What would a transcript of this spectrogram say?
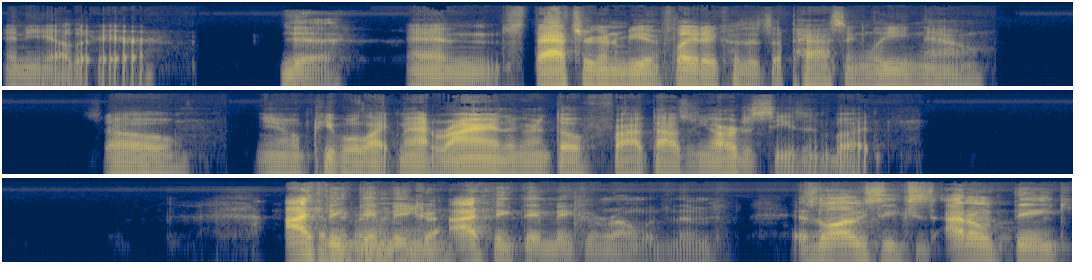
any other era. Yeah. And stats are going to be inflated because it's a passing league now. So, you know, people like Matt Ryan, they're going to throw for 5,000 yards a season, but I think they make. mean- I think they make a run with them as long as he. Because I don't think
